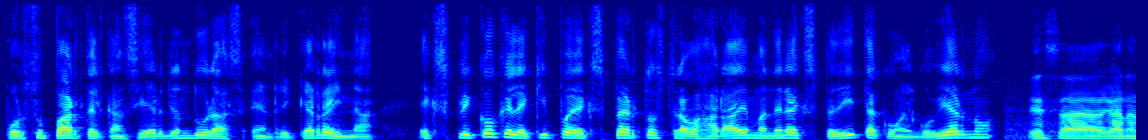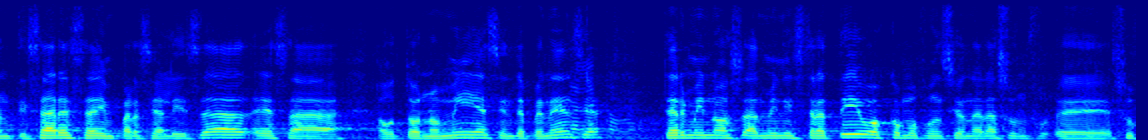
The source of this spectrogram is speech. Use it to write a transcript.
Por su parte, el canciller de Honduras, Enrique Reina, explicó que el equipo de expertos trabajará de manera expedita con el gobierno. Es a garantizar esa imparcialidad, esa autonomía, esa independencia términos administrativos, cómo funcionará su, eh, su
